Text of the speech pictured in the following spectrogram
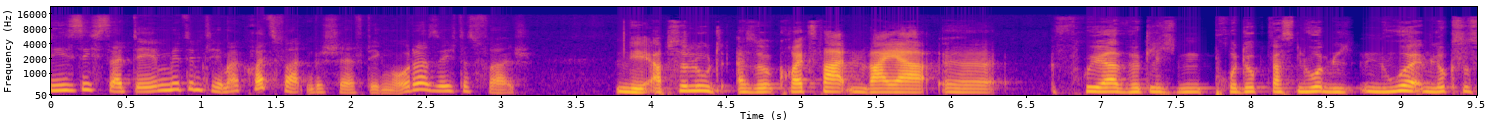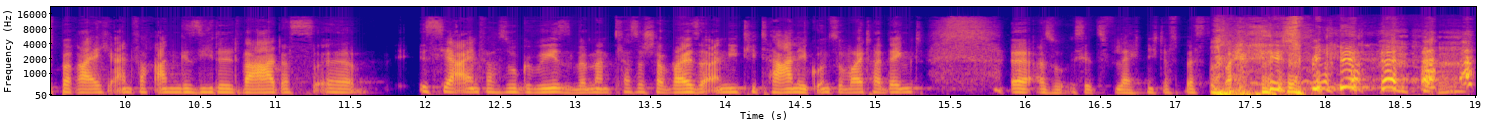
die sich seitdem mit dem Thema Kreuzfahrten beschäftigen, oder sehe ich das falsch? Nee, absolut. Also Kreuzfahrten war ja äh, früher wirklich ein Produkt, was nur, nur im Luxusbereich einfach angesiedelt war. Das äh, ist ja einfach so gewesen, wenn man klassischerweise an die Titanic und so weiter denkt. Äh, also ist jetzt vielleicht nicht das beste Beispiel.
